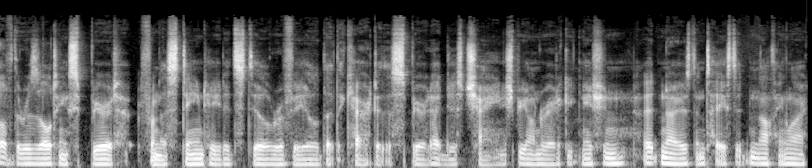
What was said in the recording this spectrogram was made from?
of the resulting spirit from the steamed heated still revealed that the character of the spirit had just changed beyond recognition. It nosed and tasted nothing like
